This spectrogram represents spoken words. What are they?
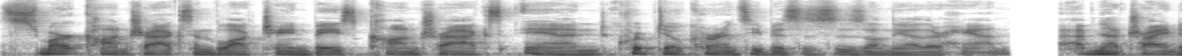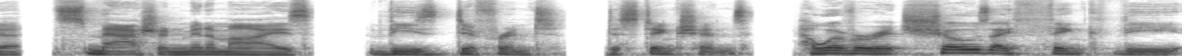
smart contracts and blockchain based contracts and cryptocurrency businesses on the other hand. I'm not trying to smash and minimize these different distinctions. However, it shows, I think, the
